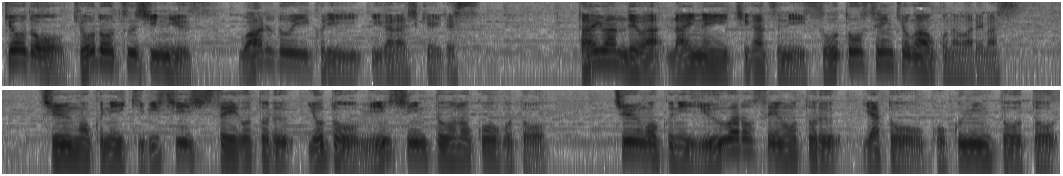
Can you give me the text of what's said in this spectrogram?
共同共同通信ニュースワールドウィークリー五十嵐圭です。台湾では来年1月に総統選挙が行われます。中国に厳しい姿勢を取る与党民進党の候補と中国に融和路線を取る野党国民党と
